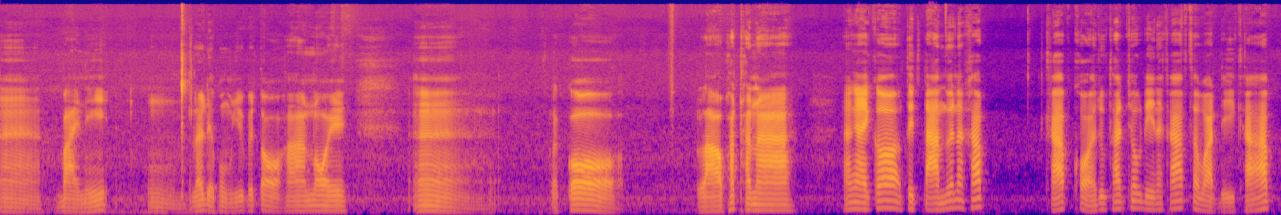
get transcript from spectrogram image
อ่าบ่ายนี้อืมแล้วเดี๋ยวผมจะไปต่อฮานอยอ่อแล้วก็ลาวพัฒนา ถ้าไงก็ติดตามด้วยนะครับ ครับ ขอให้ทุกท่านโชคดีนะครับ สวัสดีครับ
